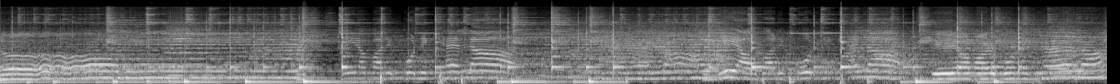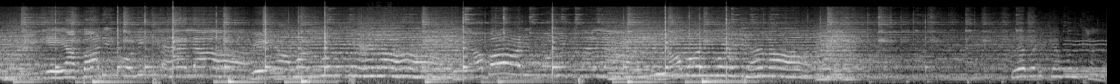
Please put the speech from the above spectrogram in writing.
এ আবার কোন খেলা? এ আবার কোন খেলা? এ আমার কোন খেলা? এ আবার কোন খেলা? এ আমার কোন খেলা? আবার কোন খেলা? আমার কোন খেলা? কেমন খেলা?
